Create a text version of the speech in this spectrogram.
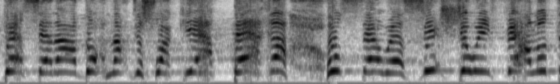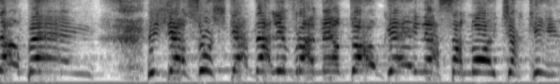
descerá adornado. Isso aqui é a terra. O céu existe, o inferno também. E Jesus quer dar livramento a alguém nessa noite aqui.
